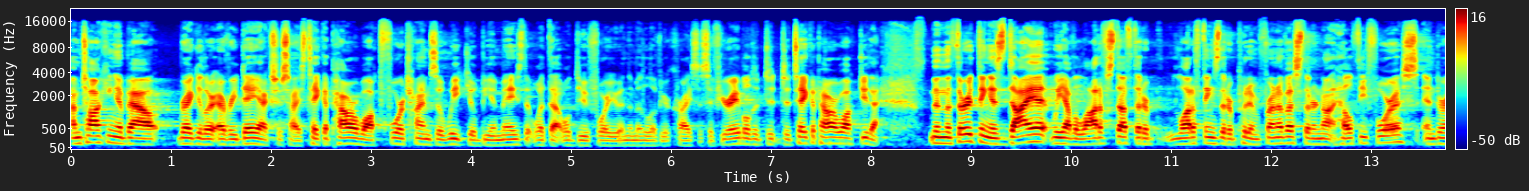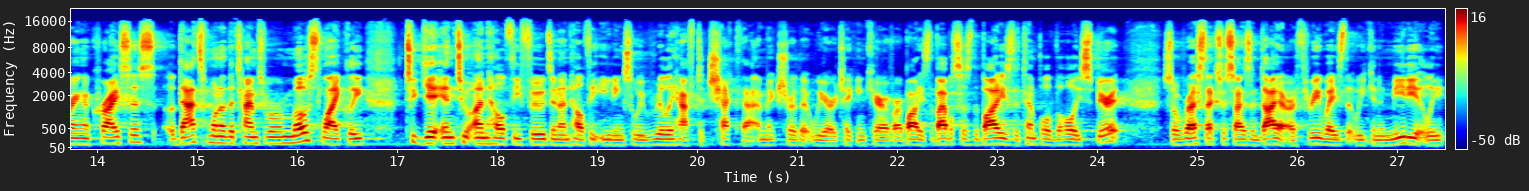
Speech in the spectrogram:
I'm talking about regular everyday exercise. Take a power walk four times a week. You'll be amazed at what that will do for you in the middle of your crisis. If you're able to, to, to, take a power walk, do that. Then the third thing is diet. We have a lot of stuff that are, a lot of things that are put in front of us that are not healthy for us. And during a crisis, that's one of the times where we're most likely to get into unhealthy foods and unhealthy eating. So we really have to check that and make sure that we are taking care of our bodies. The Bible says the body is the temple of the Holy Spirit. So, rest, exercise, and diet are three ways that we can immediately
